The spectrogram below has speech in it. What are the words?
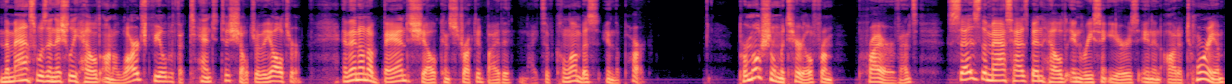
The Mass was initially held on a large field with a tent to shelter the altar and then on a band shell constructed by the Knights of Columbus in the park. Promotional material from prior events says the Mass has been held in recent years in an auditorium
